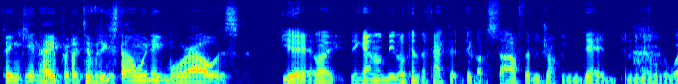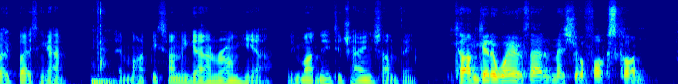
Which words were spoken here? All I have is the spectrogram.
thinking, hey, productivity's down, we need more hours. Yeah, like they're going to be looking at the fact that they've got staff that are dropping dead in the middle of the workplace and going, there might be something going wrong here. We might need to change something. You can't get away with that unless you're Foxconn.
